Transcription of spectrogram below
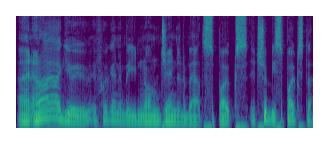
and, and I argue if we're going to be non gendered about spokes, it should be spokester.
